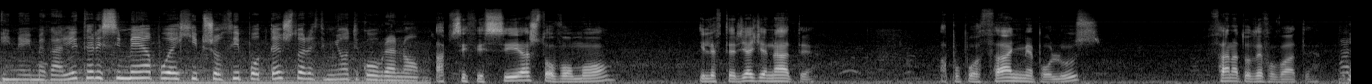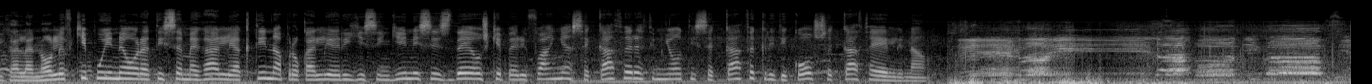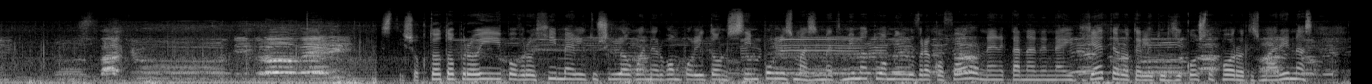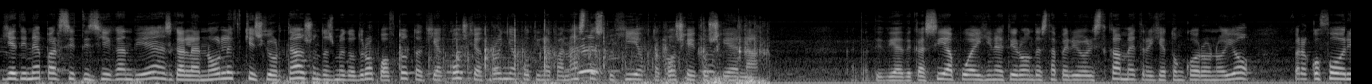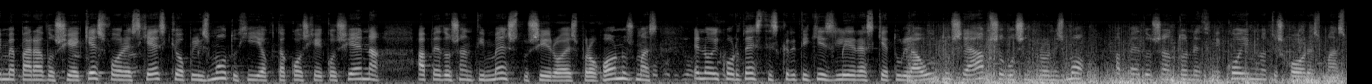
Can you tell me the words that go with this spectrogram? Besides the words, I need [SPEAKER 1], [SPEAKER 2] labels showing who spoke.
[SPEAKER 1] Είναι η μεγαλύτερη σημαία που έχει υψωθεί ποτέ στο ρεθιμιώτικο ουρανό.
[SPEAKER 2] Αψιθυσία στο βωμό η λευτεριά γεννάται. Από ποθάνει με πολλούς, θάνατο δεν φοβάται.
[SPEAKER 1] Η γαλανόλευκη που είναι ορατή σε μεγάλη ακτίνα προκαλεί ερήγη συγκίνησης, δέος και περηφάνεια σε κάθε ρεθιμιώτη, σε κάθε κριτικό, σε κάθε Έλληνα. Στις 8 το πρωί η υποβροχή μέλη του Συλλόγου Ενεργών Πολιτών Σύμπολης μαζί με τμήμα του ομίλου Βρακοφόρων έκαναν ένα ιδιαίτερο τελετουργικό στο χώρο της Μαρίνας για την έπαρση της γιγαντιαίας γαλανόλευκης γιορτάζοντας με τον τρόπο αυτό τα 200 χρόνια από την Επανάσταση του 1821. Κατά τη διαδικασία που έγινε τηρώντας τα περιοριστικά μέτρα για τον κορονοϊό, Βρακοφόροι με παραδοσιακές φορεσιές και οπλισμό του 1821 απέδωσαν τιμές στους ήρωες προγόνους μας, ενώ οι χορδές της κριτικής λύρας και του λαού του σε άψογο συγχρονισμό απέδωσαν τον εθνικό ύμνο της χώρας μας.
